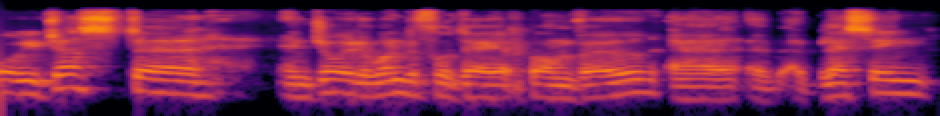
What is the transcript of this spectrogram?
Well, we just uh, enjoyed a wonderful day at Bonnevaux, uh, a, a, blessing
